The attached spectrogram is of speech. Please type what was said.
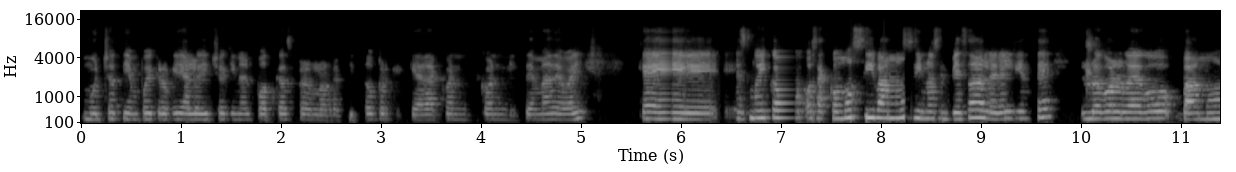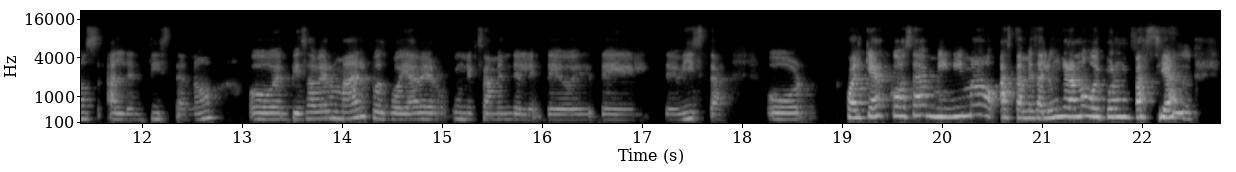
mucho tiempo y creo que ya lo he dicho aquí en el podcast, pero lo repito porque queda con, con el tema de hoy, que es muy, o sea, como si vamos, si nos empieza a doler el diente, luego, luego vamos al dentista, ¿no? O empieza a ver mal, pues voy a ver un examen de, de, de, de vista. O cualquier cosa mínima, hasta me sale un grano, voy por un facial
